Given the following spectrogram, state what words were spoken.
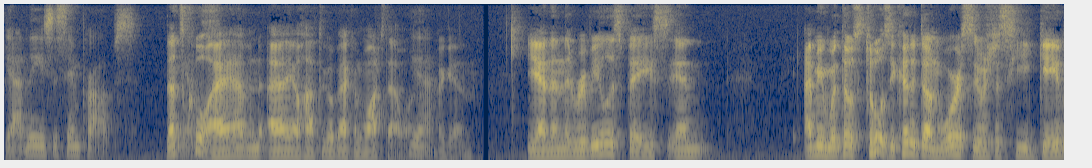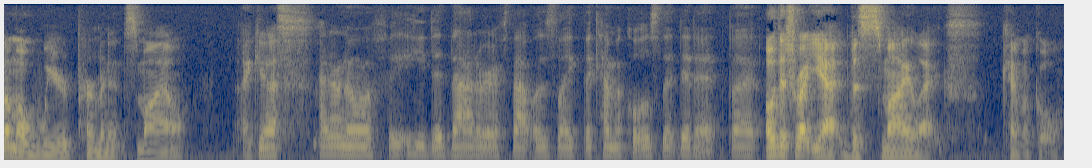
Yeah, and they used the same props. That's Yes. cool. I haven't. I'll have to go back and watch that one Yeah. again. Yeah, and then they reveal his face, and I mean, with those tools, he could have done worse. It was just he gave him a weird permanent smile. I guess. I don't know if he did that or if that was like the chemicals that did it, but Oh, that's right. Yeah, the Smilex chemical.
